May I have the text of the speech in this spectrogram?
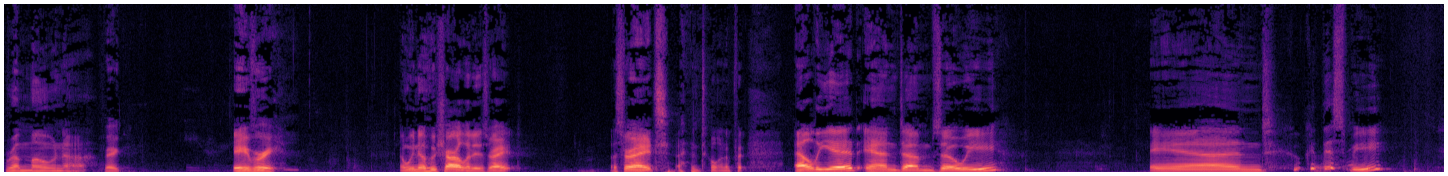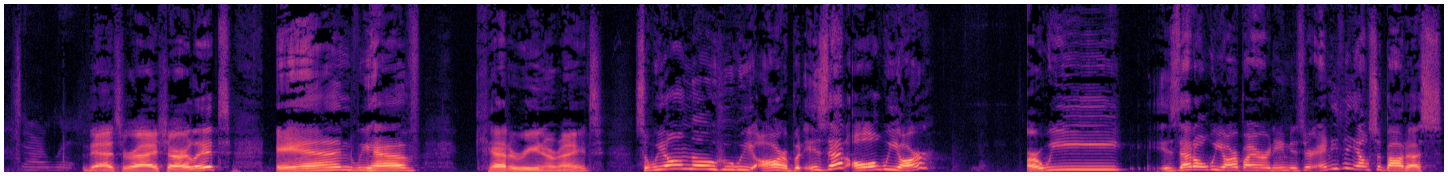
Ramona. Very. Avery. And we know who Charlotte is, right? That's right. I don't want to put Elliot and um, Zoe. And who could this be? Charlotte. That's right, Charlotte. And we have Katerina, right? So we all know who we are, but is that all we are? Are we is that all we are by our name? Is there anything else about us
